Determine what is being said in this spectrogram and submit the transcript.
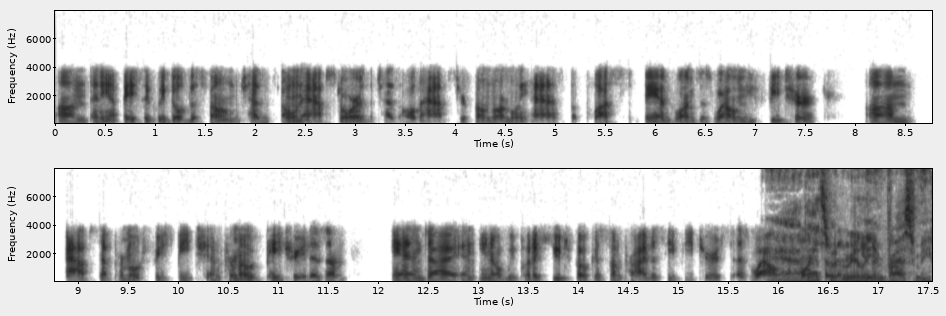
um, and yeah, basically build this phone, which has its own app store, which has all the apps your phone normally has, but plus banned ones as well. And we feature um, apps that promote free speech and promote patriotism. And uh, and you know we put a huge focus on privacy features as well. Yeah, that's so what really impressed me.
